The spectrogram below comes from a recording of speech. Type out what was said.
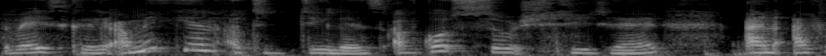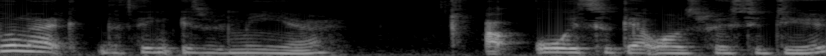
but basically, I'm making a to-do list. I've got so much to do today. And I feel like the thing is with me, yeah, I always forget what I'm supposed to do.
